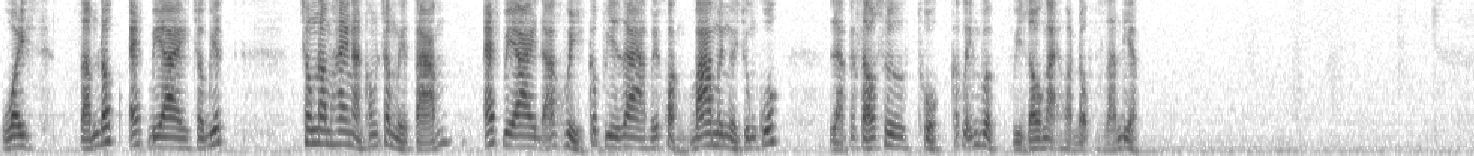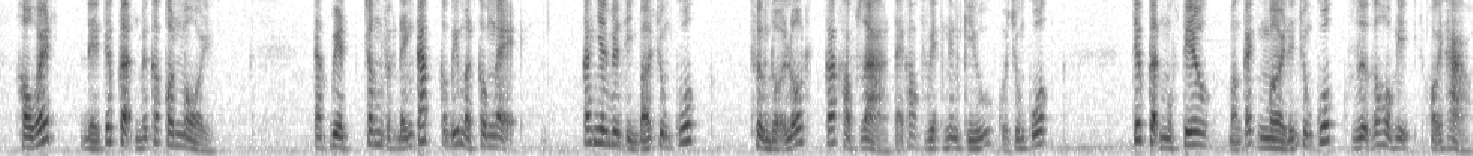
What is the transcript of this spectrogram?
Weiss, giám đốc FBI cho biết trong năm 2018, FBI đã hủy cấp visa với khoảng 30 người Trung Quốc là các giáo sư thuộc các lĩnh vực vì lo ngại hoạt động gián điệp. Hầu hết để tiếp cận với các con mồi, đặc biệt trong việc đánh cắp các bí mật công nghệ, các nhân viên tình báo Trung Quốc thường đội lốt các học giả tại các học viện nghiên cứu của Trung Quốc, tiếp cận mục tiêu bằng cách mời đến Trung Quốc dự các hội nghị hội thảo,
